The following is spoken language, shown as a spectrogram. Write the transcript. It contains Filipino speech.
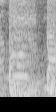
Panol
